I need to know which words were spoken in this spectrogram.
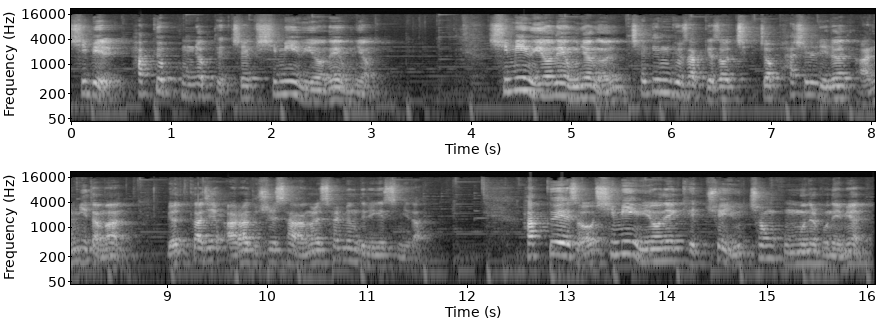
11. 학교폭력대책 심의위원회 운영 심의위원회 운영은 책임교사께서 직접 하실 일은 아닙니다만 몇 가지 알아두실 사항을 설명드리겠습니다. 학교에서 심의위원회 개최 요청 공문을 보내면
